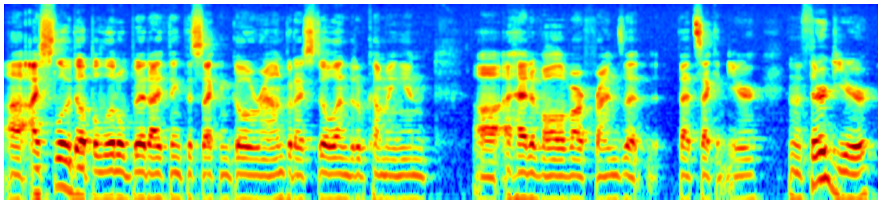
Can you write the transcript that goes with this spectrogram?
uh, I slowed up a little bit. I think the second go around, but I still ended up coming in uh, ahead of all of our friends that that second year. And the third year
